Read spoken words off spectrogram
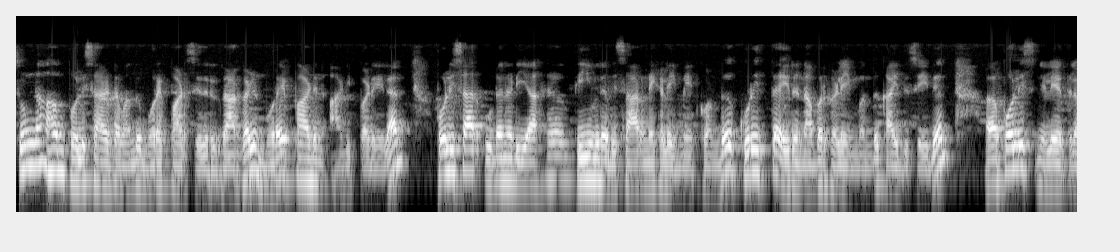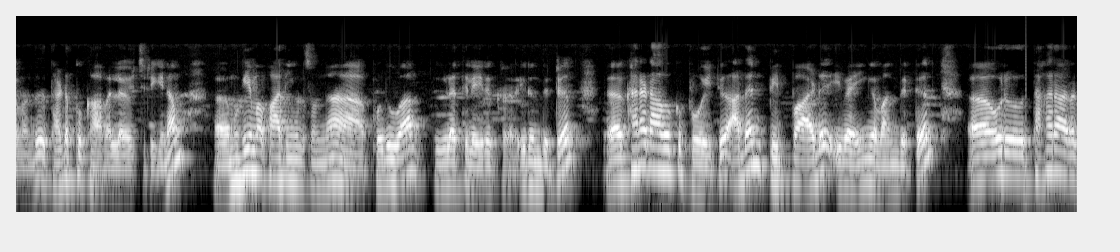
சுன்னாகம் போலீசார்கிட்ட வந்து முறைப்பாடு செய்திருக்கிறார்கள். முறைப்பாடின் அடிப்படையில் போலீசார் உடனடியாக தீவிர விசாரணைகளை மேற்கொண்டு குறித்த இரு நபர்களையும் வந்து கைது செய்து போலீஸ் நிலையத்தில் வந்து தடுப்பு காவலில் வச்சிருக்கணும். முக்கியமாக பார்த்தீங்கன்னு சொன்னால் பொதுவாக ஈழத்தில் இருக்கிற இருந்துட்டு அஹ், கனடாவுக்கு போயிட்டு அதன் பிற்பாடு இவ இங்கே வந்துட்டு அஹ், ஒரு தகராறுக்கு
